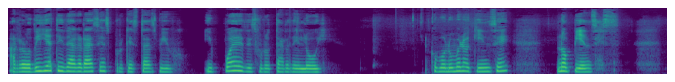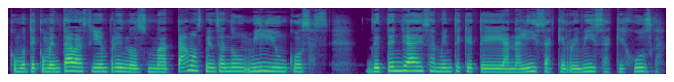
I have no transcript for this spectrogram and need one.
Arrodíllate y da gracias porque estás vivo y puedes disfrutar del hoy. Como número 15, no pienses. Como te comentaba, siempre nos matamos pensando mil y un cosas. Detén ya esa mente que te analiza, que revisa, que juzga.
